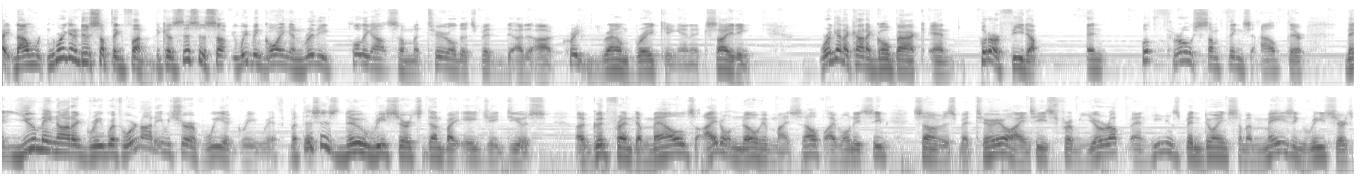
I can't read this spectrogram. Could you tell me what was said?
Right now, we're going to do something fun because this is something we've been going and really pulling out some material that's been uh, uh, groundbreaking and exciting. We're going to kind of go back and put our feet up and put throw some things out there that you may not agree with. We're not even sure if we agree with, but this is new research done by AJ Deus, a good friend of Mel's. I don't know him myself. I've only seen some of his material. He's from Europe and he has been doing some amazing research.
